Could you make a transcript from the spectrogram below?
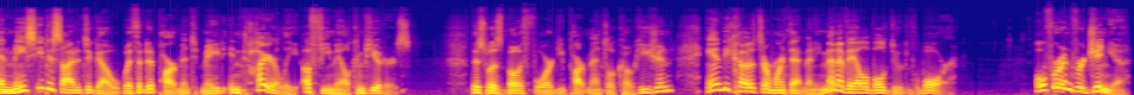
and Macy decided to go with a department made entirely of female computers. This was both for departmental cohesion and because there weren't that many men available due to the war. Over in Virginia,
